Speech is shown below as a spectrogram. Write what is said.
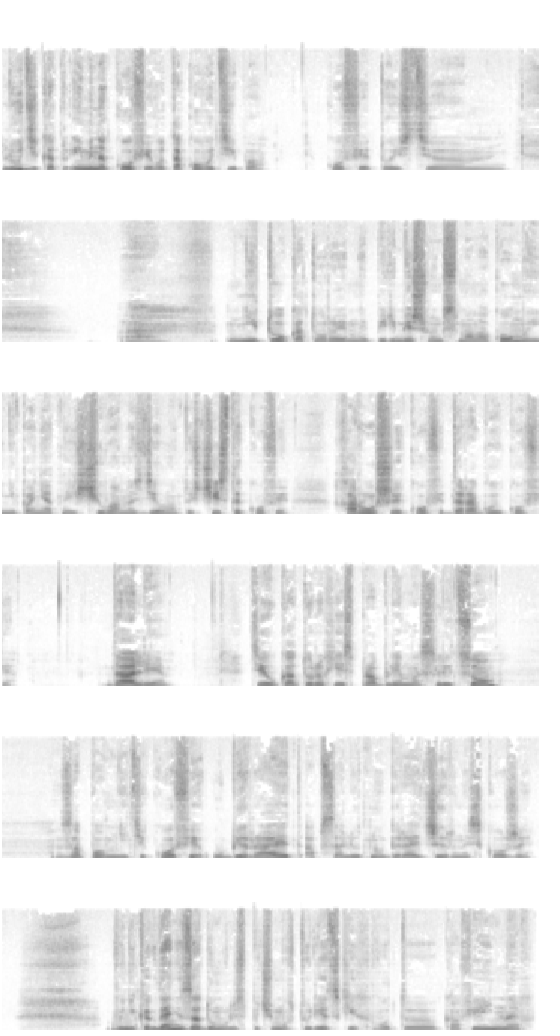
Люди, которые, именно кофе, вот такого типа – кофе, то есть э, э, не то, которое мы перемешиваем с молоком и непонятно из чего оно сделано. То есть чистый кофе, хороший кофе, дорогой кофе. Далее, те, у которых есть проблемы с лицом, запомните, кофе убирает, абсолютно убирает жирность кожи. Вы никогда не задумывались, почему в турецких вот э, кофейнях,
